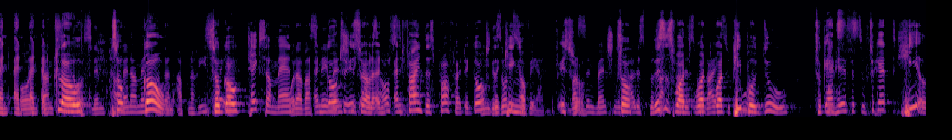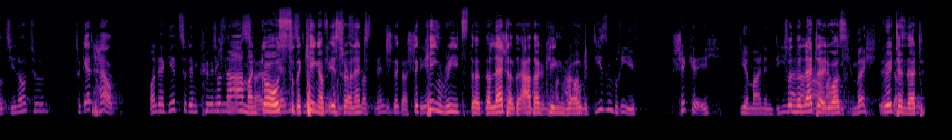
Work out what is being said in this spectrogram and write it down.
And, and, and, and clothes. nimm ein paar So go. und dann ab nach Israel, So go take some men and go to Israel and, and find this prophet and go um to the king of, of Israel. Was sind Menschen nicht So this is what, what, what people do to um get, to get healed, you know, to, to get help. Und er geht zu dem König So Naaman goes to the king of Israel and the, the king reads the, the letter the other king wrote. Mit diesem Brief schicke ich dir meinen Diener So in the letter it was written that-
